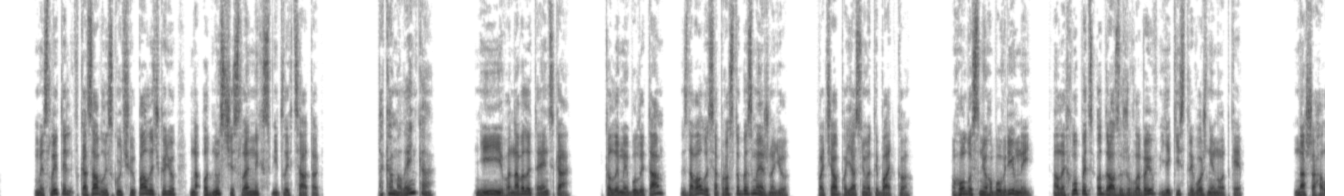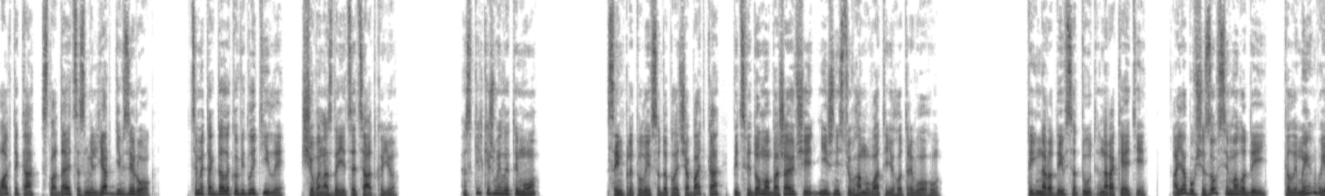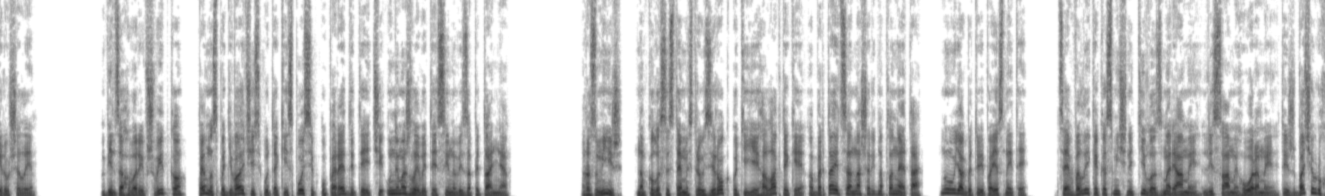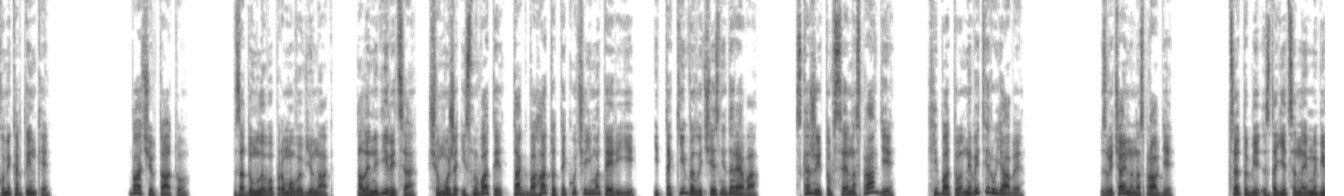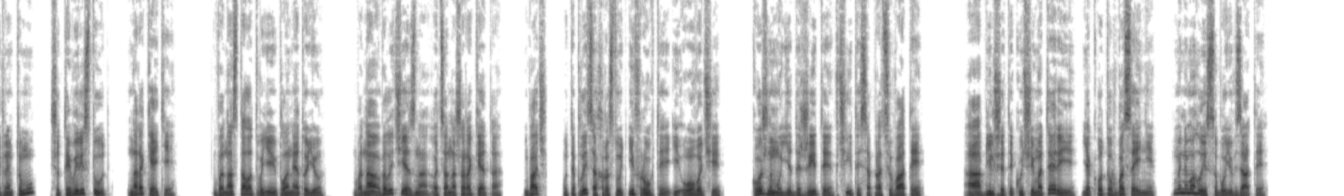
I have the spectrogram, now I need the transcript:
Мислитель вказав лискучою паличкою на одну з численних світлих цяток. Така маленька? Ні, вона велетенська. Коли ми були там, здавалося просто безмежною, почав пояснювати батько. Голос в нього був рівний, але хлопець одразу ж вловив якісь тривожні нотки. Наша галактика складається з мільярдів зірок. Це ми так далеко відлетіли, що вона здається цяткою. А скільки ж ми летимо? Син притулився до плеча батька, підсвідомо бажаючи ніжністю вгамувати його тривогу. Ти народився тут, на ракеті, а я був ще зовсім молодий, коли ми вирушили. Він заговорив швидко, певно сподіваючись у такий спосіб упередити чи унеможливити синові запитання. Розумієш, навколо системи з трьох зірок отієї галактики обертається наша рідна планета. Ну, як би тобі пояснити? Це велике космічне тіло з морями, лісами, горами. Ти ж бачив рухомі картинки? Бачив, тату, задумливо промовив юнак. Але не віриться, що може існувати так багато текучої матерії і такі величезні дерева. Скажи, то все насправді? Хіба то не витвір уяви? Звичайно, насправді. Це тобі здається неймовірним тому, що ти виріс тут, на ракеті. Вона стала твоєю планетою. Вона величезна, оця наша ракета. Бач, у теплицях ростуть і фрукти, і овочі, кожному є де жити, вчитися, працювати. А більше текучої матерії, як ото в басейні, ми не могли з собою взяти.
